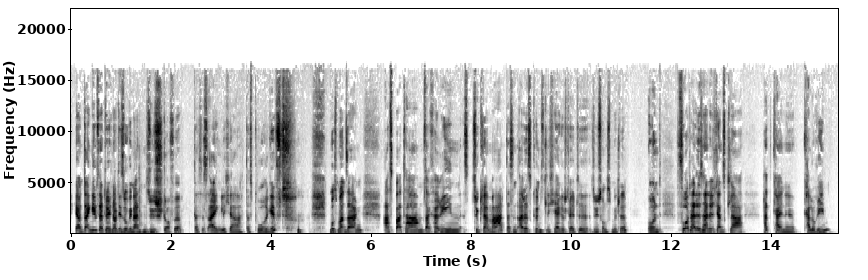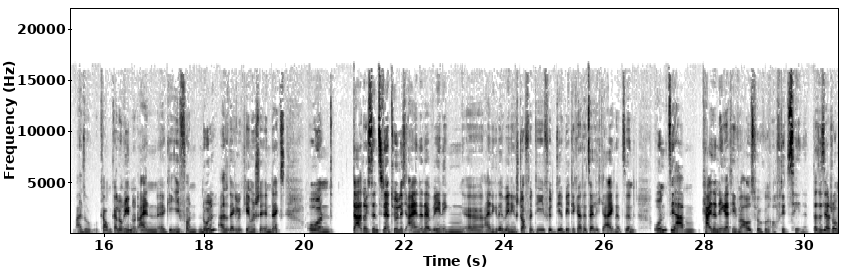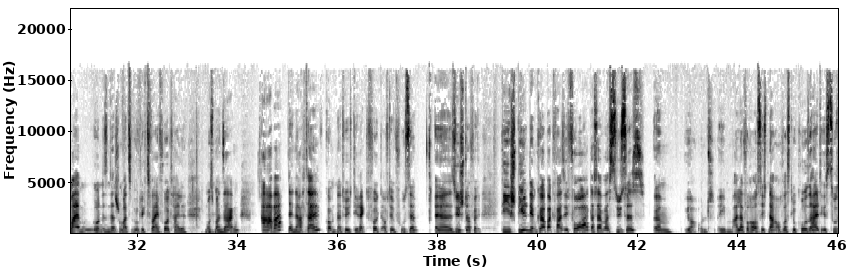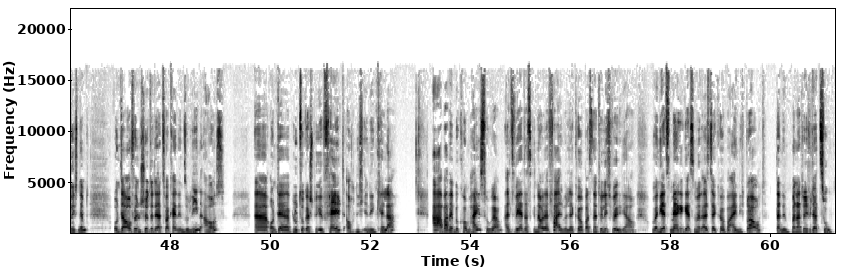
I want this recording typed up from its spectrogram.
Ja, und dann gibt es natürlich noch die sogenannten Süßstoffe. Das ist eigentlich ja das pure Gift, muss man sagen. Aspartam, Saccharin, Zyklamat, das sind alles künstlich hergestellte Süßungsmittel. Und Vorteil ist natürlich ganz klar, hat keine Kalorien, also kaum Kalorien und einen äh, GI von null, also der glykämische Index. Und Dadurch sind sie natürlich eine der wenigen, äh, einige der wenigen Stoffe, die für Diabetiker tatsächlich geeignet sind. Und sie haben keine negativen Auswirkungen auf die Zähne. Das ist ja schon mal, im Grunde sind das schon mal wirklich zwei Vorteile, muss man sagen. Aber der Nachteil kommt natürlich direkt, folgt auf dem Fuße. Äh, Süßstoffe, die spielen dem Körper quasi vor, dass er was Süßes ähm, ja, und eben aller Voraussicht nach auch was Glukosehaltiges zu sich nimmt. Und daraufhin schüttet er zwar kein Insulin aus und der Blutzuckerspiegel fällt auch nicht in den Keller, aber wir bekommen Heißhunger, als wäre das genau der Fall, weil der Körper es natürlich will, ja. Und wenn jetzt mehr gegessen wird, als der Körper eigentlich braucht, dann nimmt man natürlich wieder zu.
